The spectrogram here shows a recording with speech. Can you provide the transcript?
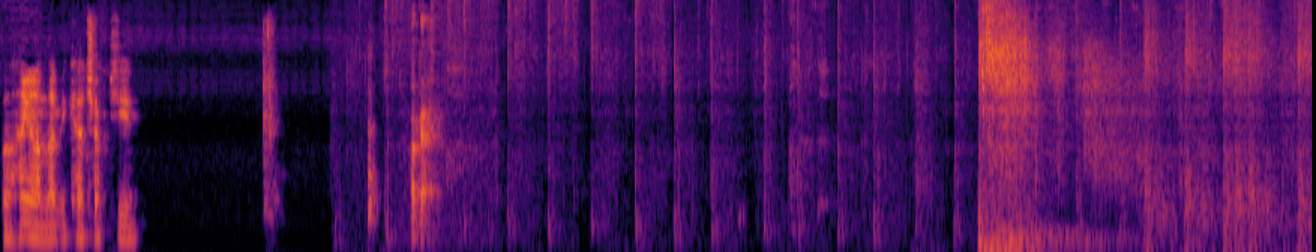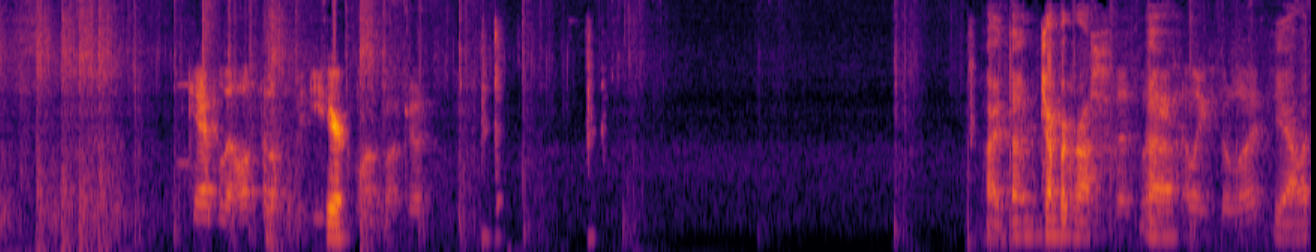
Well, hang on, let me catch up to you. Okay. Careful, the hostiles to the Here. bunker. Alright, then jump across. That's Uh, uh, still alive. yeah, Alec.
